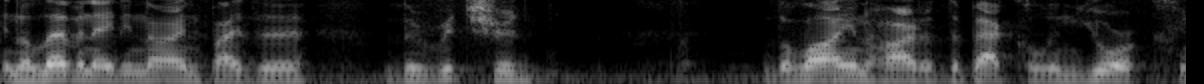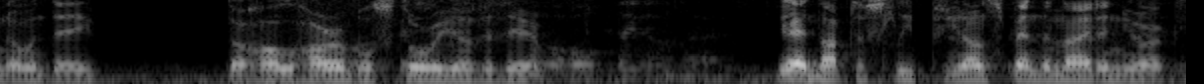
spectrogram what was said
in 1189 by the the Richard the Lionhearted debacle in York. You know when they the whole horrible story over there. The whole thing on that. Yeah, not to sleep. You don't spend the night in York.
